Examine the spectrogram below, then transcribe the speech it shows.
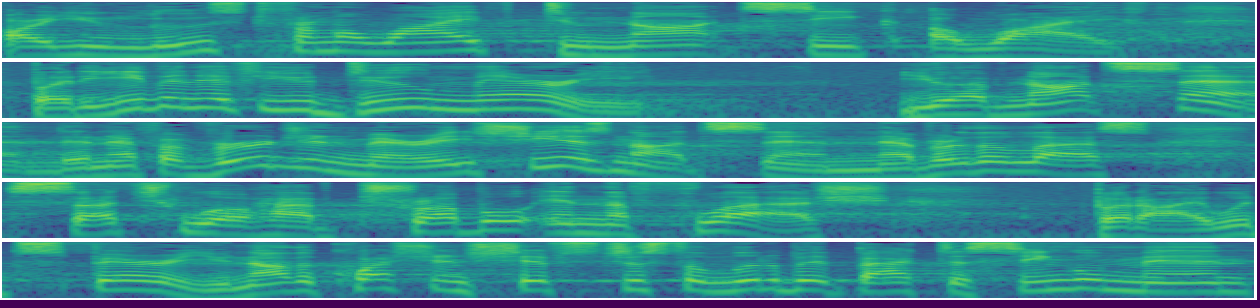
Are you loosed from a wife? Do not seek a wife. But even if you do marry, you have not sinned. And if a virgin marries, she has not sinned. Nevertheless, such will have trouble in the flesh but I would spare you. Now, the question shifts just a little bit back to single men,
